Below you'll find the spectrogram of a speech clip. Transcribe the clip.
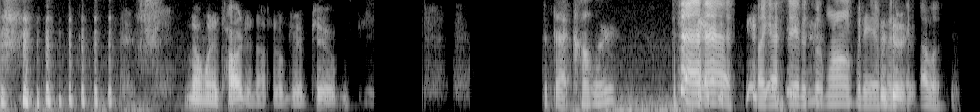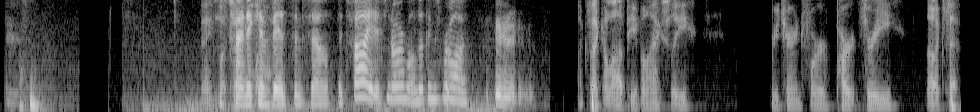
No, when it's hard enough, it'll drip too. But that color? like I said, it's something wrong for that. But it's the color. He's trying to like a lot- convince himself. It's fine, it's normal, nothing's wrong. Looks like a lot of people actually returned for part three. Well, except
